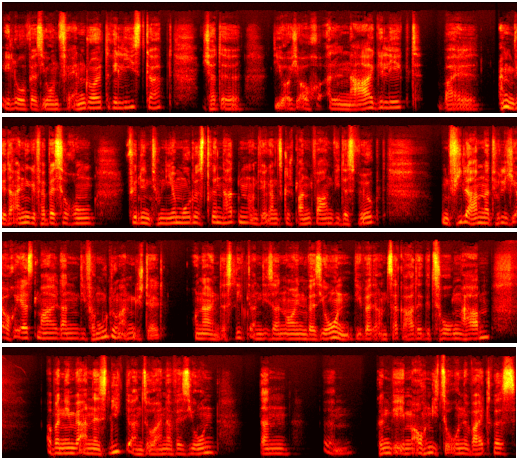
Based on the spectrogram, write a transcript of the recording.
Elo-Version für Android released gehabt. Ich hatte die euch auch alle nahegelegt, weil wir da einige Verbesserungen für den Turniermodus drin hatten und wir ganz gespannt waren, wie das wirkt. Und viele haben natürlich auch erstmal dann die Vermutung angestellt, oh nein, das liegt an dieser neuen Version, die wir uns da gerade gezogen haben. Aber nehmen wir an, es liegt an so einer Version, dann ähm, können wir eben auch nicht so ohne weiteres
